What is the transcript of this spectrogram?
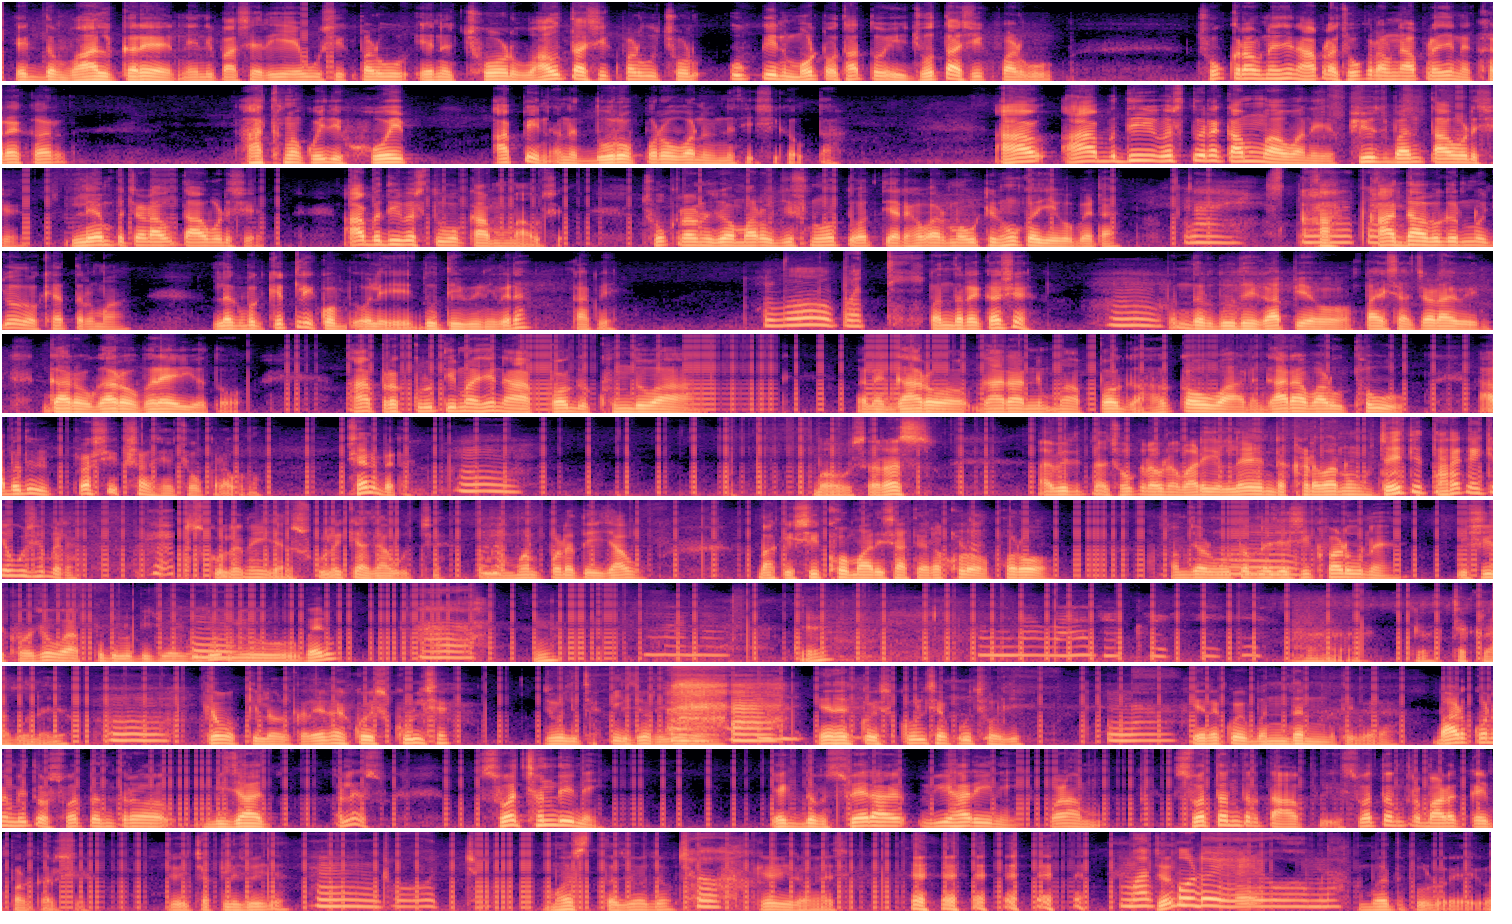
એકદમ વાલ કરે ને એની પાસે રે એવું શીખવાડવું, એને છોડ વાવતા શીખવાડવું, છોડ ઉકીને મોટો થતો એ જોતા શીખવાડવું. છોકરાઓને છે ને, આપણા છોકરાઓને આપણે છે ને ખરેખર હાથમાં કોઈ દી હોય આપીને અને દોરો પરોવવાનું નથી શીખવતા. આ આ બધી વસ્તુ એને કામમાં આવવાની છે. ફ્યુઝ બાંધતા આવડશે. લેમ્પ ચડાવતા આવડશે. આ બધી વસ્તુઓ કામમાં આવશે. છોકરાને જો મારો જીષ્ણુ હતો અત્યારે સવારમાં ઉઠીને શું કરીએ બેટા? કરે. ખાધા વગરનું જોતો ખેતરમાં. લગભગ કેટલી ઓલી દૂધી વીણી બેટા કાપી? પંદરેક હશે પંદર દૂધે કાપ્યો પૈસા ચડાવીને. ગારો ગારો ભરાઈ ગયો તો. આ પ્રકૃતિમાં છે ને આ પગ ખૂંદવા. અને ગારો ગારામાં પગ હકવવા અને ગારાવાળું થવું આ બધું પ્રશિક્ષણ છે છોકરાઓનું. છે ને બેટા? બહુ સરસ. આવી રીતના છોકરાઓને વાડીએ લઈને રખડવાનું. જઈતી તારે કંઈ કેવું છે બેટા? સ્કૂલે નહીં જાય સ્કૂલે ક્યાં જવું જ છે? તમને મન પડે તે જાઓ બાકી શીખો મારી સાથે રખડો ફરો. સમજાણું હું તમને જે શીખવાડું ને એ શીખો. જો આ પૂતળું બીજું આવ્યું. જો ભર્યું હા હે? હા જો ચકલા બોલે જો કેવો કિલોલ કરે? એને કોઈ સ્કૂલ છે? જોલી ચકલી જો એને કોઈ સ્કૂલ છે? પૂછો જી. એને કોઈ બંધન નથી બેટા બાળકોને મિત્રો સ્વતંત્ર મિજાજ એટલે સ્વચ્છંદી નહીં. એકદમ સ્વેરા વિહારી નહીં. પણ આમ સ્વતંત્રતા આપવી. સ્વતંત્ર બાળક કંઈ પણ કરશે. જો ચકલી જોઈ જાય મસ્ત જોજો કેવી રમે છે? મત આવ્યો હમણાં. મધપૂડો આવ્યો.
